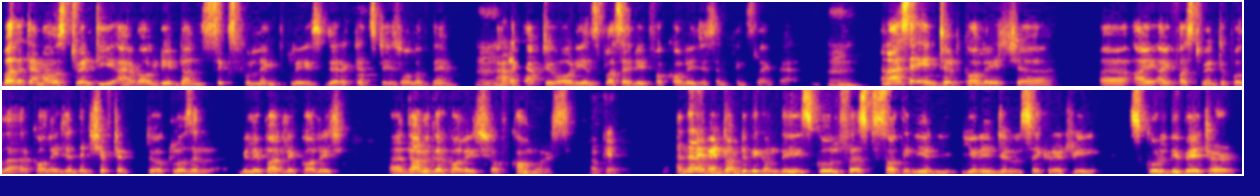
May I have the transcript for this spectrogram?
By the time I was 20, I had already done six full length plays, directed, staged all of them. Mm. I had a captive audience, plus I did for colleges and things like that. Mm. And as I entered college, uh, uh, I, I, first went to Podar College and then shifted to a closer Vile Parle College, uh, College of Commerce. Okay. And then I went on to become the school first South Indian Union General Secretary, school debater,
